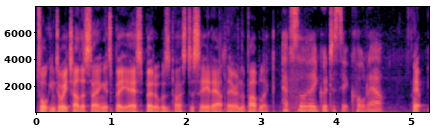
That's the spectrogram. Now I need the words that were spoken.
talking to each other saying it's BS, but it was nice to see it out there in the public. Absolutely. Good to see it called out. Yep.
